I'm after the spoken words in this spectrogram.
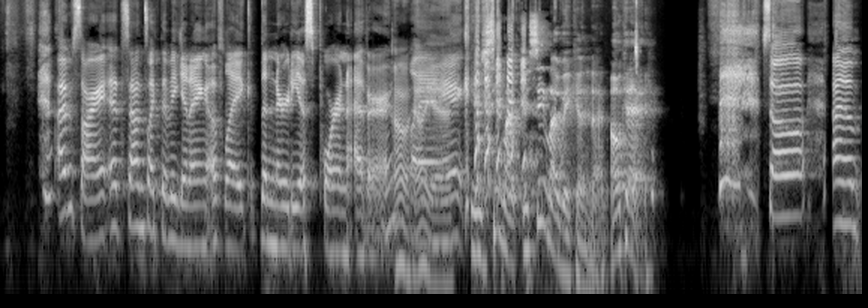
I'm sorry, it sounds like the beginning of like the nerdiest porn ever. Oh, hell yeah. like, you see my you see my weekend then. Okay. so um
